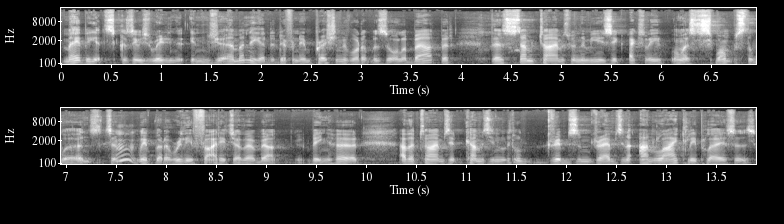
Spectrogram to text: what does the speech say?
maybe it's because he was reading it in German, he had a different impression of what it was all about, but there's sometimes when the music actually almost swamps the words. A, mm. We've got to really fight each other about being heard. Other times it comes in little dribs and drabs in unlikely places.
